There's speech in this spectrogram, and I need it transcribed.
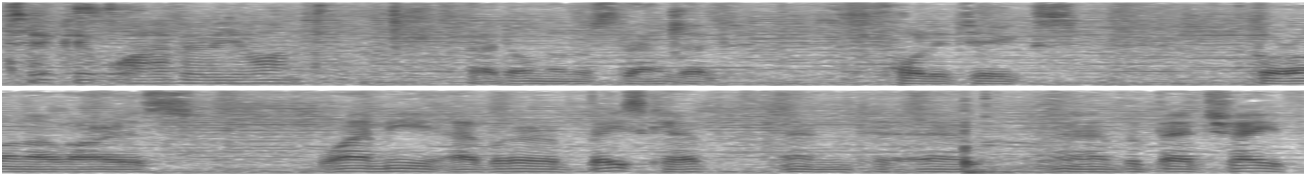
Take it whatever you want. I don't understand that. Politics, coronavirus. Why me? I wear a base cap and uh, have a bad shave.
